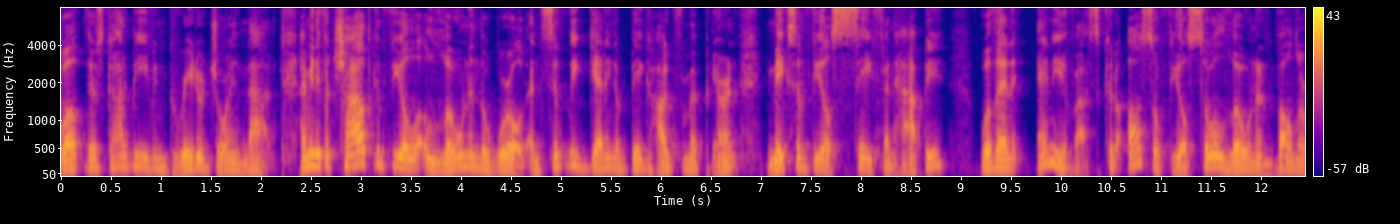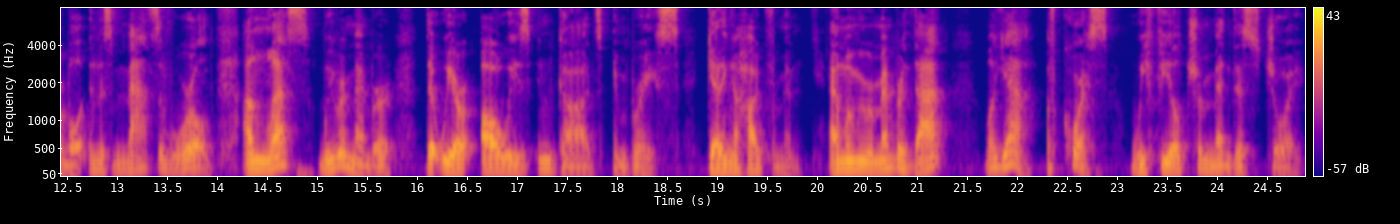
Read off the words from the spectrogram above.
well, there's got to be even greater joy in that. I mean, if a child can feel alone in the world and simply getting a big hug from a parent makes them feel safe and happy, well, then any of us could also feel so alone and vulnerable in this massive world unless we remember that we are always in God's embrace, getting a hug from Him. And when we remember that, well, yeah, of course, we feel tremendous joy.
